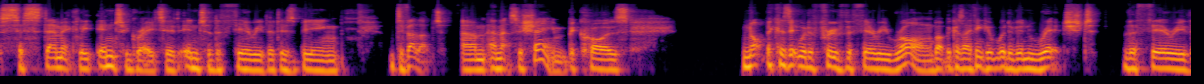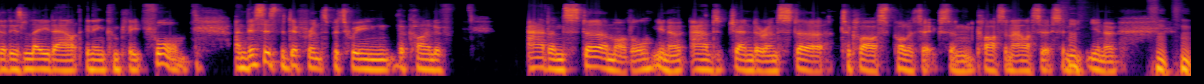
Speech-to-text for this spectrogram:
systemically integrated into the theory that is being developed. Um, and that's a shame because not because it would have proved the theory wrong, but because I think it would have enriched the theory that is laid out in incomplete form. And this is the difference between the kind of add and stir model, you know, add gender and stir to class politics and class analysis and, hmm. you know, and,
